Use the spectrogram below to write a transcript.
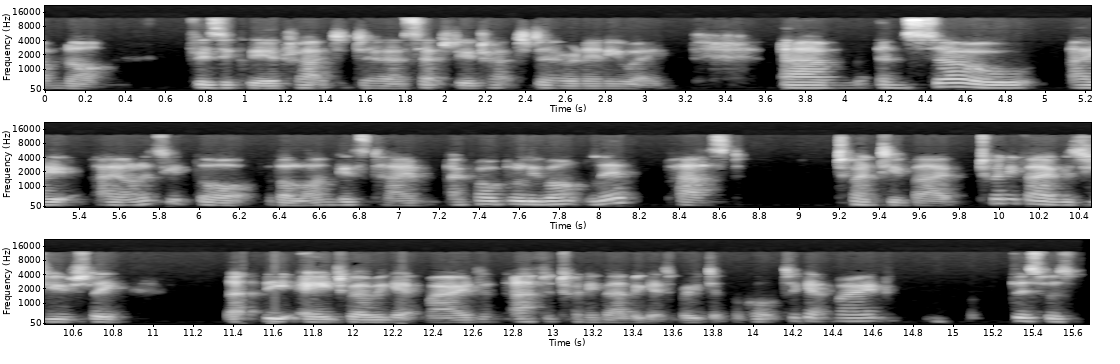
I'm not physically attracted to her, sexually attracted to her in any way. Um, and so I, I honestly thought for the longest time, I probably won't live past 25. 25 is usually the age where we get married. And after 25, it gets very difficult to get married. This was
